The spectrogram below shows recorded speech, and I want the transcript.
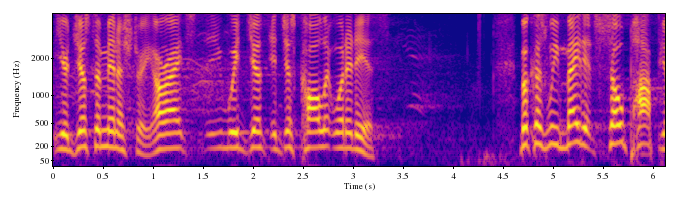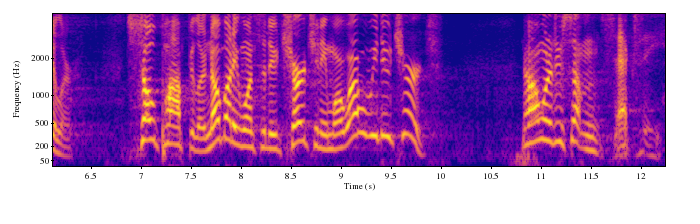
You're just a ministry, all right? We just, just call it what it is. Because we've made it so popular so popular. Nobody wants to do church anymore. Why would we do church? No, I want to do something sexy.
